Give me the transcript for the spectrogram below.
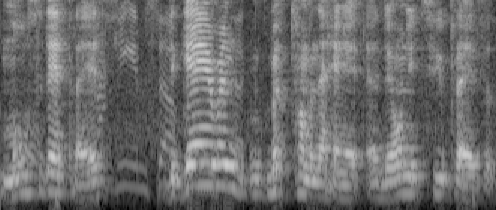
most of their players. De Gea and McTominay are the only two players that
